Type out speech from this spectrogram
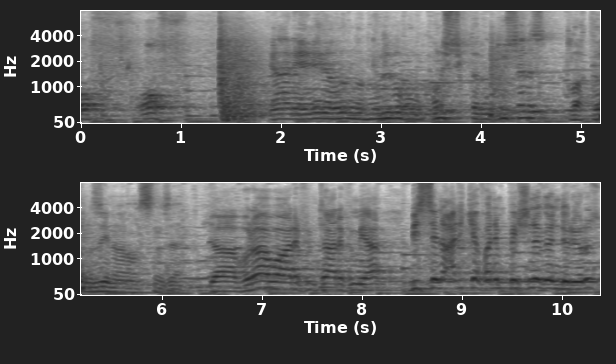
Of of. Yani Evin Hanım'la Nuri babanın konuştuklarını duysanız kulaklarınıza inanamazsınız ha. Ya bravo Arif'im tarifim ya. Biz seni Ali Kefal'in peşine gönderiyoruz.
